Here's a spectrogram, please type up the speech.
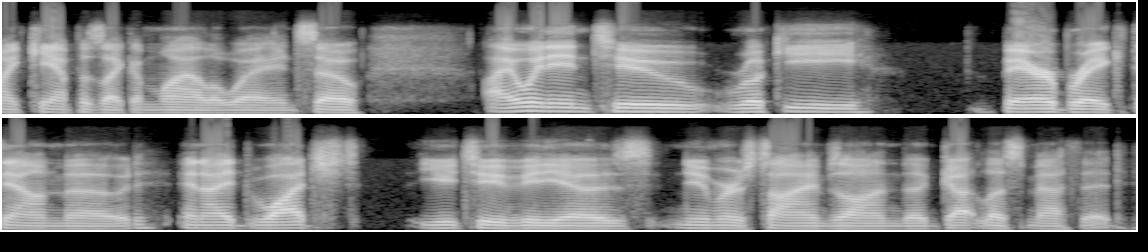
my camp was like a mile away. And so I went into rookie bear breakdown mode, and I'd watched YouTube videos numerous times on the gutless method,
